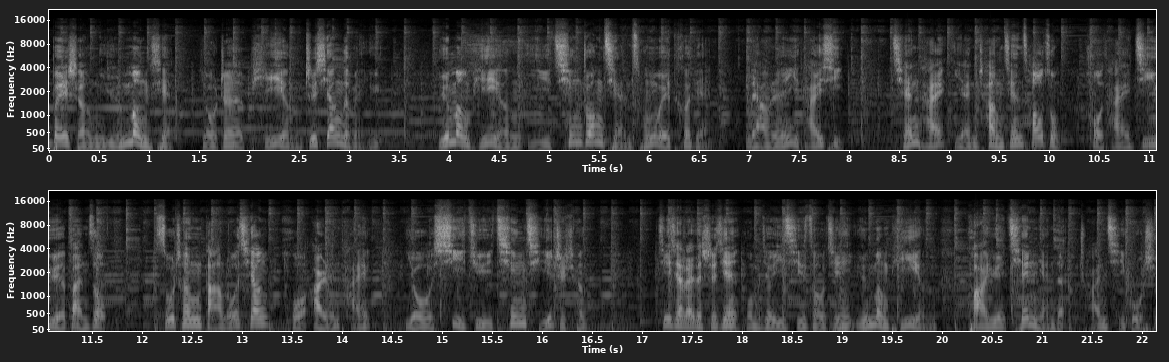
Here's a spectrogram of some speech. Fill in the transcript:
北省云梦县有着“皮影之乡”的美誉。云梦皮影以轻装简从为特点，两人一台戏，前台演唱兼操纵，后台击乐伴奏，俗称打锣腔或二人台，有戏剧轻骑之称。接下来的时间，我们就一起走进云梦皮影，跨越千年的传奇故事。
